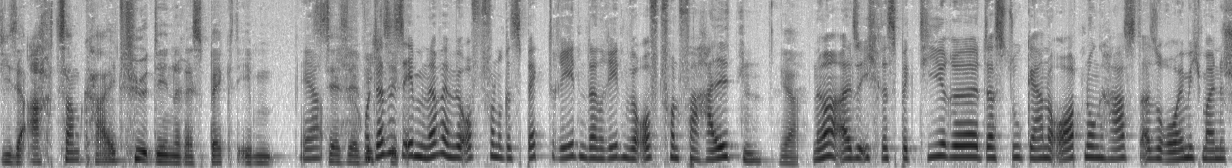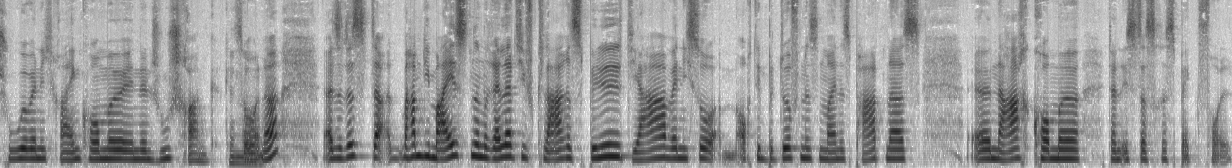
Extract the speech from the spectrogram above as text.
diese Achtsamkeit für den Respekt eben ja. Sehr, sehr wichtig. Und das ist eben, ne, wenn wir oft von Respekt reden, dann reden wir oft von Verhalten. Ja. Ne? Also ich respektiere, dass du gerne Ordnung hast, also räume ich meine Schuhe, wenn ich reinkomme, in den Schuhschrank. Genau. So, ne? Also das, da haben die meisten ein relativ klares Bild. Ja, wenn ich so auch den Bedürfnissen meines Partners äh, nachkomme, dann ist das respektvoll.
